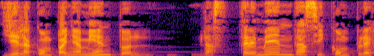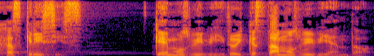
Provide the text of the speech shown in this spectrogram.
y el acompañamiento en las tremendas y complejas crisis que hemos vivido y que estamos viviendo.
